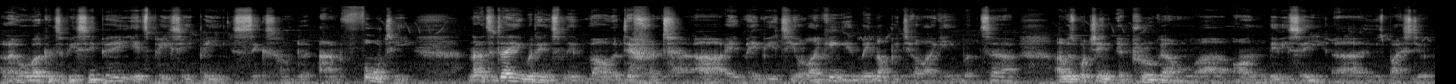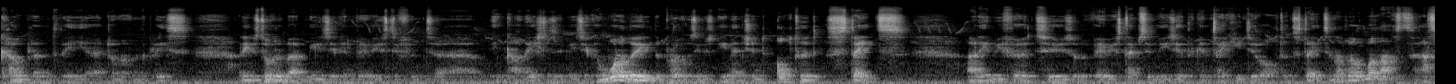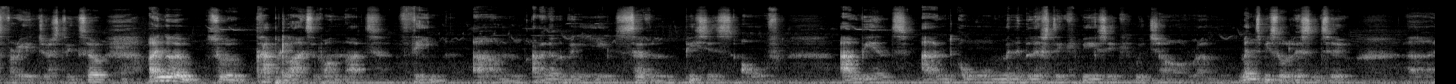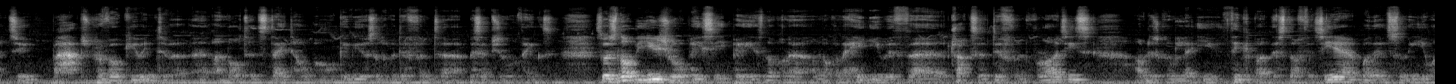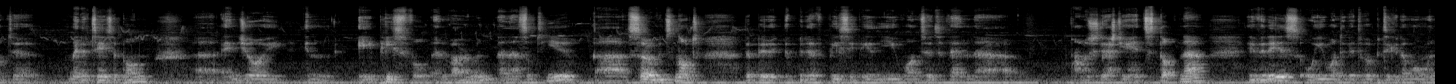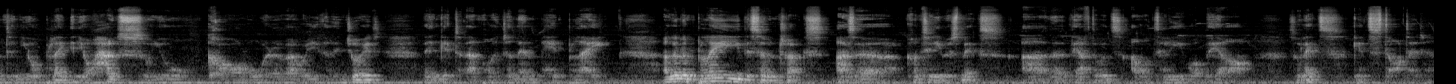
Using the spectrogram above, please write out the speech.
Hello and welcome to PCP. It's PCP 640. Now today we're doing something rather different. Uh, it may be to your liking, it may not be to your liking, but uh, I was watching a programme uh, on BBC. Uh, it was by Stewart Copeland, the uh, drummer from the Police, and he was talking about music and various different uh, incarnations of music. And one of the, the programmes he, he mentioned altered states and he referred to sort of various types of music that can take you to altered states. And I thought, well, that's that's very interesting. So I'm going to sort of capitalise upon that theme, um, and I'm going to bring you seven pieces of ambient and or minimalistic music, which are um, meant to be sort of listened to. To perhaps provoke you into a, an altered state or, or, give you a sort of a different uh, perception of things. So it's not the usual PCP. It's not gonna. I'm not gonna hit you with uh, tracks of different varieties. I'm just going to let you think about the stuff that's here, whether it's something you want to meditate upon, uh, enjoy in a peaceful environment, and that's up to you. Uh, so if it's not the bit, the bit of PCP that you wanted, then uh, I would suggest you hit stop now. If it is, or you want to get to a particular moment in your play, in your house or your car or wherever where you can enjoy it, then get to that point and then hit play. I'm going to play the seven tracks as a continuous mix, uh, and then afterwards I will tell you what they are. So let's get started.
